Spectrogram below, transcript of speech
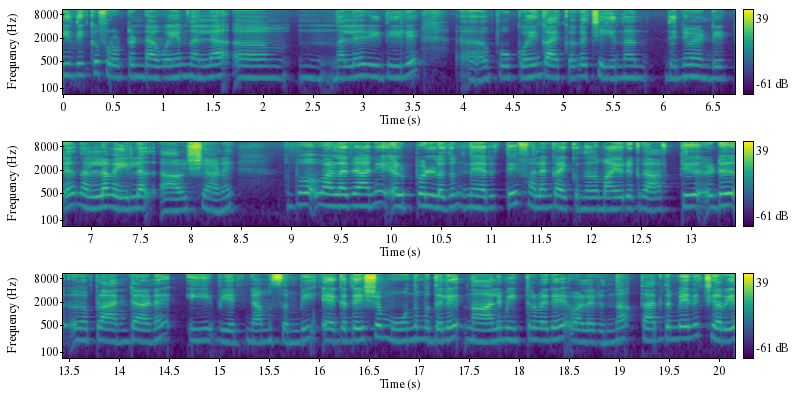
രീതിക്ക് ഫ്രൂട്ട് ഉണ്ടാവുകയും നല്ല നല്ല രീതിയിൽ പൂക്കുകയും കായ്ക്കുകയൊക്കെ ചെയ്യുന്നതിന് വേണ്ടിയിട്ട് നല്ല വെയിൽ ആവശ്യമാണ്. അപ്പോൾ വളരാൻ എളുപ്പമുള്ളതും നേരത്തെ ഫലം കഴിക്കുന്നതുമായ ഒരു ഗ്രാഫ്റ്റഡ് പ്ലാന്റാണ് ഈ വിയറ്റ്നാം സെമ്പി. ഏകദേശം മൂന്ന് മുതൽ നാല് മീറ്റർ വരെ വളരുന്ന താരതമ്യേന ചെറിയ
